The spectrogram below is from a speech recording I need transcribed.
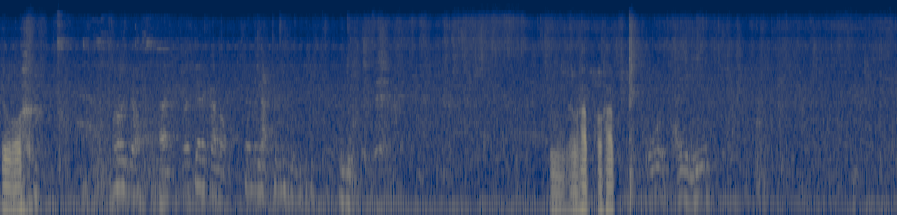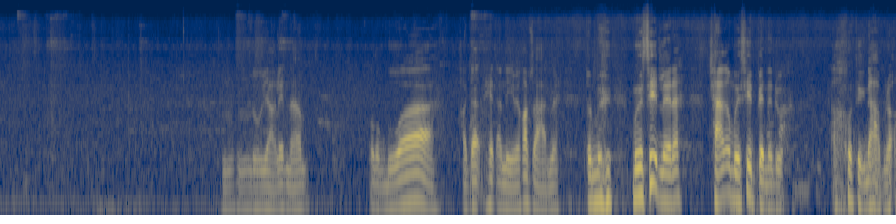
โอ้ไม่เชื่อในการหรอกแค่ไม่อยากให้อยู่อืมเอาครับ เอาครับอืมดูอยากเล่นน้ำโอ้บอกบัว เขาจะเฮ็ดอันนี้ไหมความสะอาดไหม จนมือมือซีดเลยนะ ช้างก็มือซีดเป็นนะดู เอาถึงน้ำเนาะ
